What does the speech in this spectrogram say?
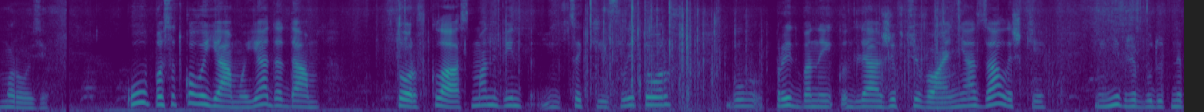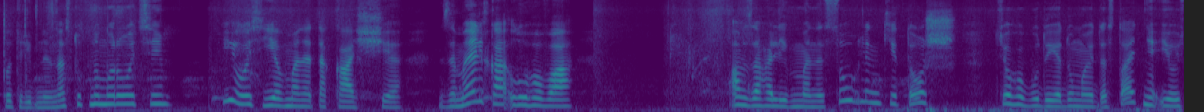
морозів. У посадкову яму я додам торф Класман. Він це кислий торф, був придбаний для живцювання. Залишки мені вже будуть не потрібні в наступному році. І ось є в мене така ще земелька лугова. А взагалі в мене суглінки, тож цього буде, я думаю, достатньо. І ось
